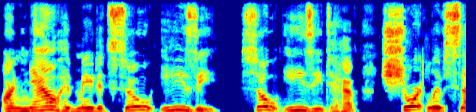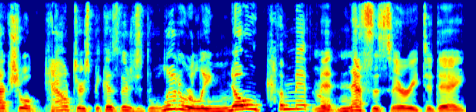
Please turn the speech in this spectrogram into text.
are now have made it so easy, so easy to have short lived sexual encounters because there's literally no commitment necessary today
